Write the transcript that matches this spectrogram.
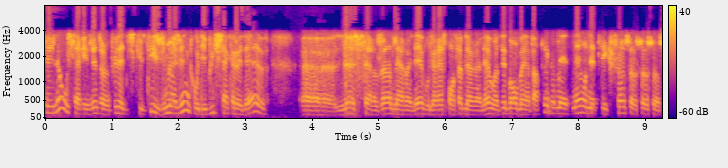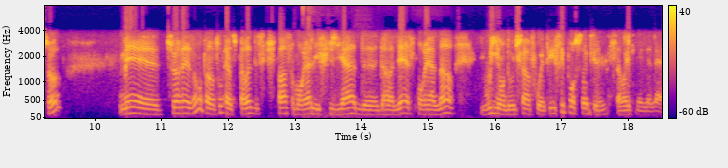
C'est là où ça réside un peu la difficulté. J'imagine qu'au début de chaque relève, euh, le sergent de la relève ou le responsable de la relève va dire bon ben à partir de maintenant on applique ça, ça, ça, ça, ça. Mais euh, tu as raison tantôt quand tu parlais de ce qui se passe à Montréal, les fusillades dans l'Est, Montréal-Nord. Oui, ils ont d'autres chats à fouetter. C'est pour ça que ça va être la, la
